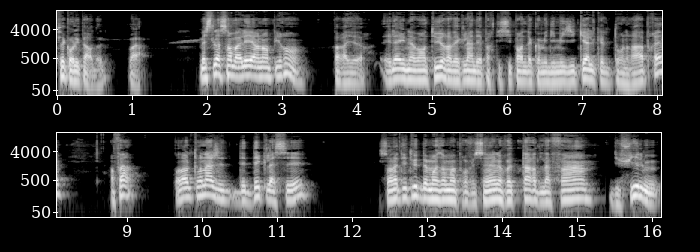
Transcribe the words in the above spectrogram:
fait qu'on lui pardonne. Voilà. Mais cela semble aller en empirant, par ailleurs. Elle a une aventure avec l'un des participants de la comédie musicale qu'elle tournera après. Enfin, pendant le tournage des déclassés, son attitude de moins en moins professionnelle retarde la fin du film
